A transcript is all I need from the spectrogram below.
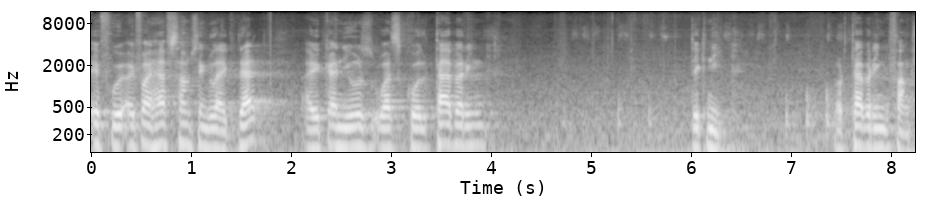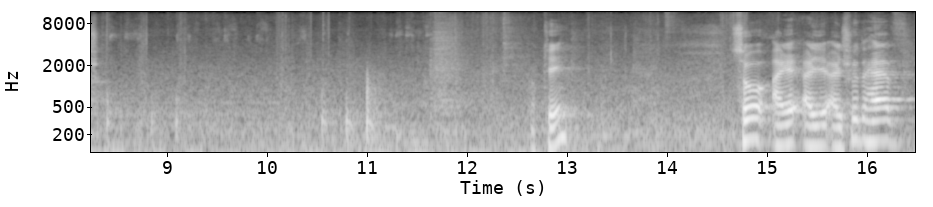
if, we, if I have something like that, I can use what's called tapering technique or tapering function. Okay? So I, I, I should have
